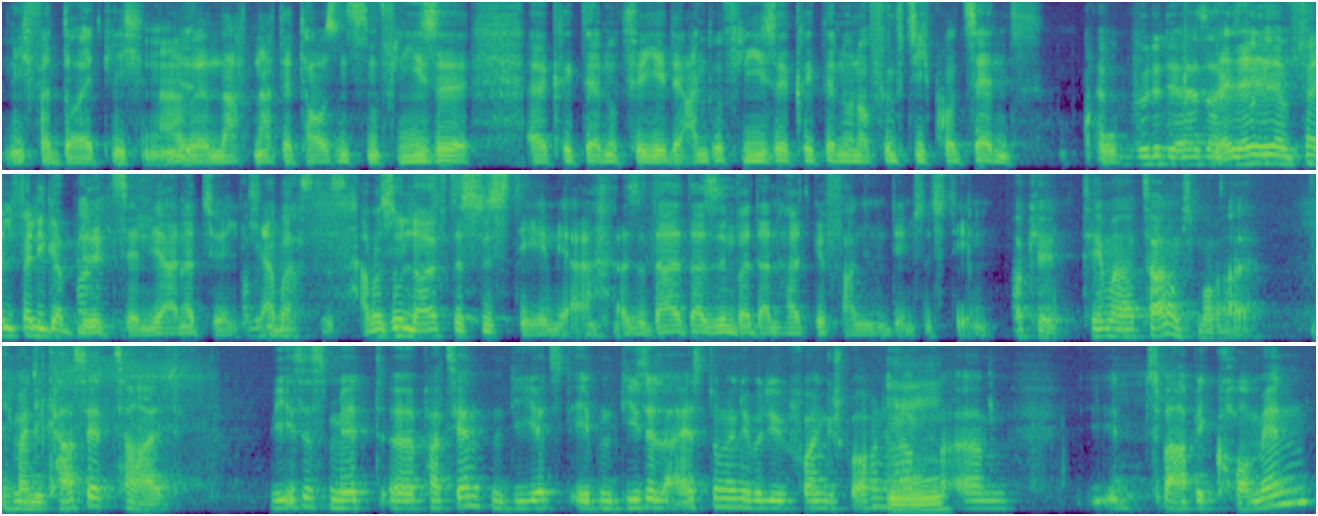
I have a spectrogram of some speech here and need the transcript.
nicht verdeutlichen. Also nach, nach der tausendsten Fliese äh, kriegt er nur für jede andere Fliese kriegt er nur noch 50 Prozent. Würde der sagen, völliger Blödsinn, ja, natürlich. Aber, aber, aber, so läuft das System, ja. Also da, da sind wir dann halt gefangen in dem System. Okay, Thema Zahlungsmoral. Ich meine, die Kasse zahlt. Wie ist es mit äh, Patienten, die jetzt eben diese Leistungen, über die wir vorhin gesprochen mhm. haben, ähm, zwar bekommen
